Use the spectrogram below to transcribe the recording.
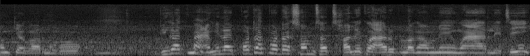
अन्त्य गर्नुभयो। विगतमा हामीलाई पटक पटक संसद छलेको आरोप लगाउने उहाँहरूले चाहिँ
